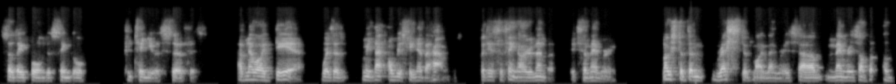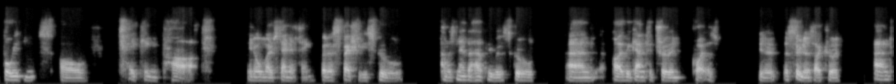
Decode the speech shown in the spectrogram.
So they formed a single continuous surface. I've no idea whether, I mean, that obviously never happened, but it's a thing I remember. It's a memory most of the rest of my memories are memories of avoidance of taking part in almost anything, but especially school. I was never happy with school. And I began to truant quite as, you know, as soon as I could. and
